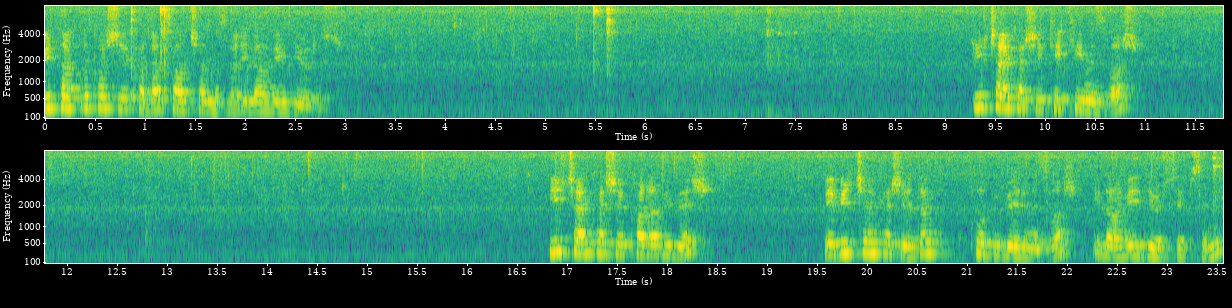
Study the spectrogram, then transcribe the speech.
Bir tatlı kaşığı kadar salçamız var. ilave ediyoruz. Bir çay kaşığı kekiğimiz var. Bir çay kaşığı karabiber ve bir çay kaşığı da pul biberimiz var. İlave ediyoruz hepsini.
